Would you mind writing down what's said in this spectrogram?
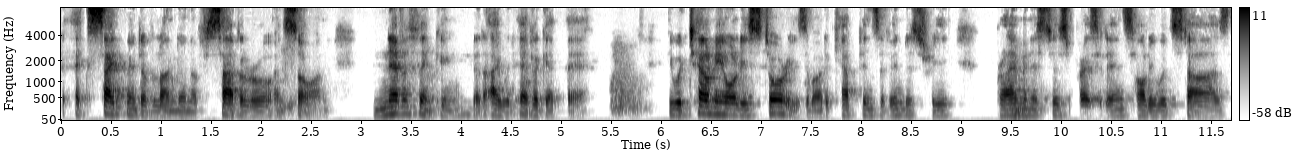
the excitement of London, of Savile Row, and so on, never thinking that I would ever get there. He would tell me all these stories about the captains of industry, prime ministers, presidents, Hollywood stars.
